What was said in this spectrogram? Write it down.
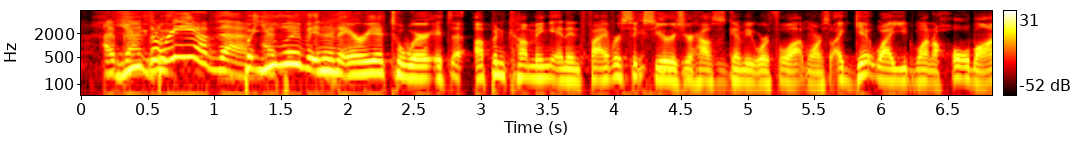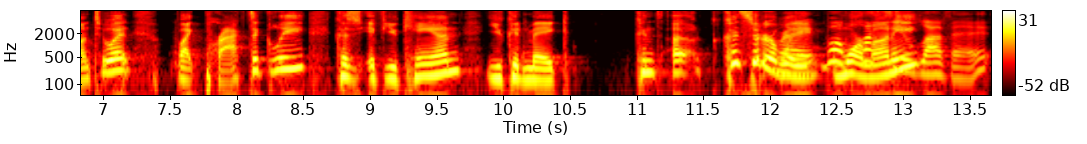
I've you- got but- Three of them. But you live in an area to where it's up and coming, and in five or six years, your house is going to be worth a lot more. So I get why you'd want to hold on to it, like practically, because if you can, you could make con- uh, considerably Right. well, more plus money. You love it.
